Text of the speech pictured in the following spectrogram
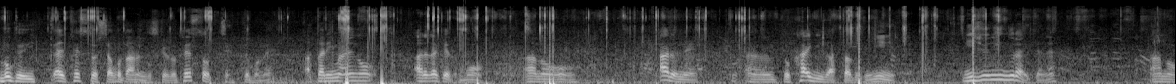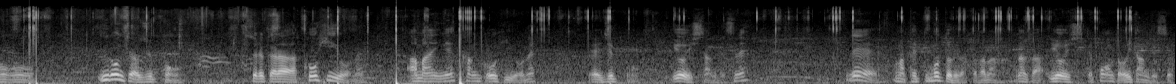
僕1回テストしたことあるんですけどテストって言ってもね当たり前のあれだけどもあのあるねうんと会議があった時に20人ぐらいいてねあのウーロン茶を10本それからコーヒーをね甘いね缶コーヒーをね、え10本用意したんですね。で、まあ、ペットボトルだったかな。なんか用意してポンと置いたんですよ。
